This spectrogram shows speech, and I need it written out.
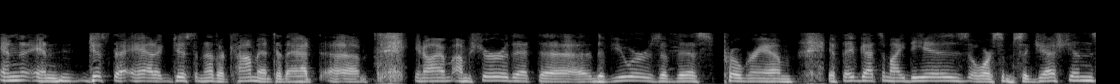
And and just to add just another comment to that, uh, you know, I'm, I'm sure that uh, the viewers of this program, if they've got some ideas or some suggestions,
